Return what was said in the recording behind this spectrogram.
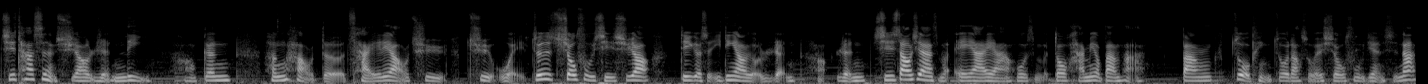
其实它是很需要人力。好，跟很好的材料去去维，就是修复，其实需要第一个是一定要有人，好人，其实到现在什么 AI 呀或什么都还没有办法帮作品做到所谓修复这件事。那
